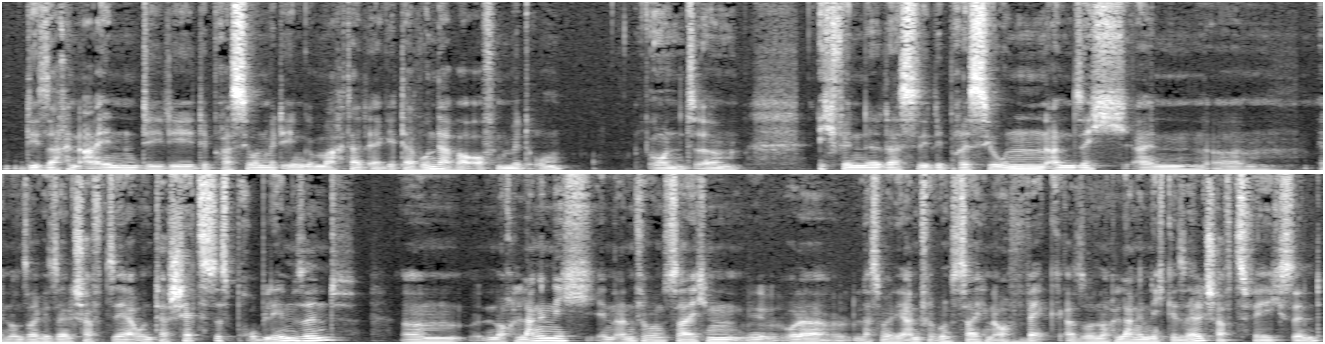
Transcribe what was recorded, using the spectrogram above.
die Sachen ein, die die Depression mit ihm gemacht hat. Er geht da wunderbar offen mit um. Und ähm, ich finde, dass die Depressionen an sich ein ähm, in unserer Gesellschaft sehr unterschätztes Problem sind ähm, noch lange nicht in Anführungszeichen, oder lassen wir die Anführungszeichen auch weg, also noch lange nicht gesellschaftsfähig sind.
